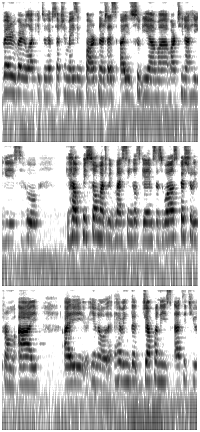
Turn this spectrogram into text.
very very lucky to have such amazing partners as Ai Sugiyama, Martina Hingis, who helped me so much with my singles games as well, especially from I. I, you know, having the Japanese attitude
